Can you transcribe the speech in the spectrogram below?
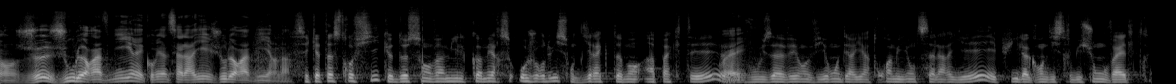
en jeu, jouent leur avenir et combien de salariés jouent leur avenir là? C'est catastrophique. 220 000 commerces aujourd'hui sont directement impactés. Euh, Ouais. Vous avez environ derrière 3 millions de salariés. Et puis la grande distribution va être,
